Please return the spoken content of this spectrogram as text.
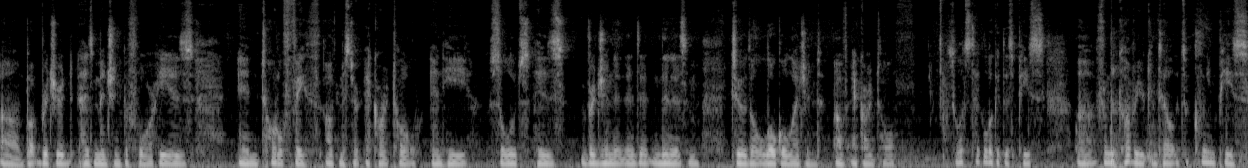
uh, but Richard has mentioned before he is in total faith of Mr. Eckhart Tolle, and he salutes his virginianism to the local legend of Eckhart Tolle. So let's take a look at this piece. Uh, from the cover, you can tell it's a clean piece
